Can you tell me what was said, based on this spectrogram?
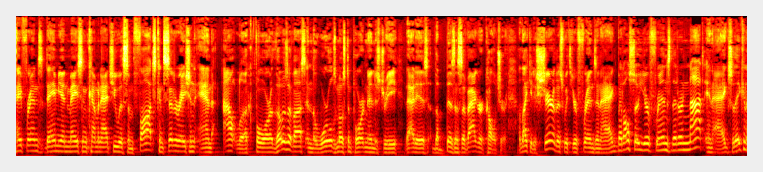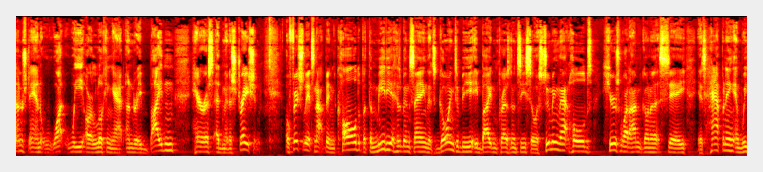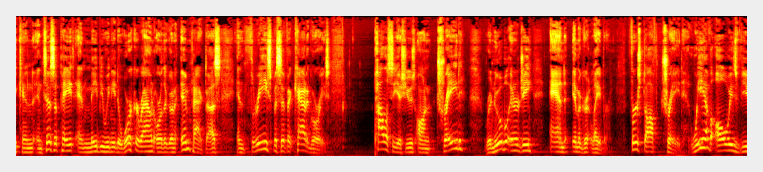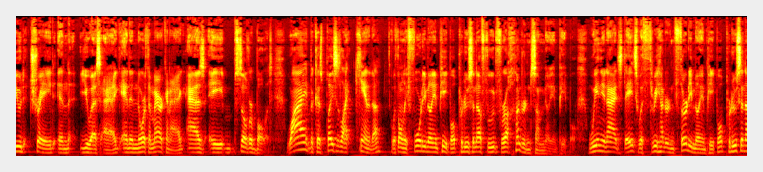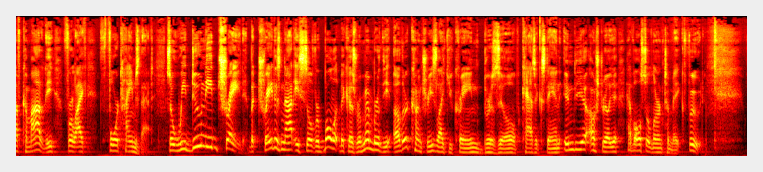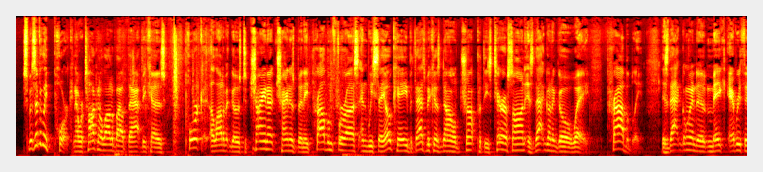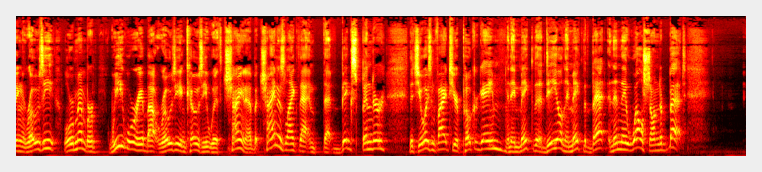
Hey friends, Damian Mason coming at you with some thoughts, consideration, and outlook for those of us in the world's most important industry, that is the business of agriculture. I'd like you to share this with your friends in ag, but also your friends that are not in ag so they can understand what we are looking at under a Biden Harris administration. Officially, it's not been called, but the media has been saying that's going to be a Biden presidency. So, assuming that holds, here's what I'm going to say is happening, and we can anticipate, and maybe we need to work around, or they're going to impact us in three specific categories policy issues on trade, renewable energy, and immigrant labor. First off, trade. We have always viewed trade in U.S. ag and in North American ag as a silver bullet. Why? Because places like Canada, with only 40 million people, produce enough food for 100 and some million people. We in the United States, with 330 million people, produce enough commodity for like four times that. So we do need trade, but trade is not a silver bullet because remember the other countries like Ukraine, Brazil, Kazakhstan, India, Australia have also learned to make food. Specifically pork. Now we're talking a lot about that because pork, a lot of it goes to China. China's been a problem for us and we say, okay, but that's because Donald Trump put these tariffs on. Is that going to go away? Probably. Is that going to make everything rosy? Well, remember, we worry about rosy and cozy with China, but China's like that, that big spender that you always invite to your poker game and they make the deal and they make the bet and then they welsh on their bet.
